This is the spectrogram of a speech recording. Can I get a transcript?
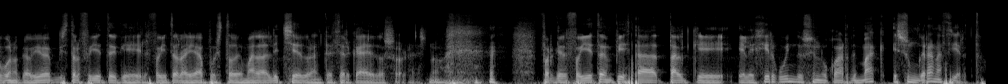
bueno, que había visto el folleto y que el folleto lo había puesto de mala leche durante cerca de dos horas, ¿no? Porque el folleto empieza tal que elegir Windows en lugar de Mac es un gran acierto.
